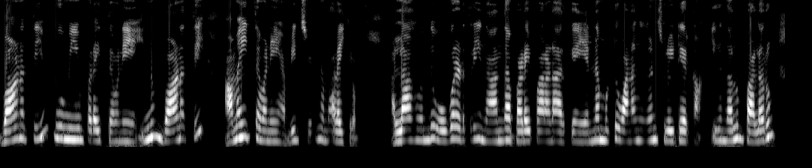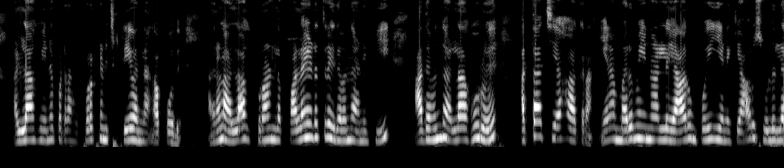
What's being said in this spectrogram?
வானத்தையும் பூமியும் படைத்தவனே. இன்னும் வானத்தை அமைத்தவனே அப்படின்னு சொல்லிட்டு நம்ம அழைக்கிறோம். அல்லாஹ் வந்து ஒவ்வொரு இடத்துலயும் நான் தான் படைப்பாளனா இருக்கேன். என்ன மட்டும் வணங்குங்கன்னு சொல்லிட்டே இருக்கான். இருந்தாலும் பலரும் அல்லாஹ் என்ன பண்றாங்க? புறக்கணிச்சுக்கிட்டே வந்தாங்க அப்போது. அதனால அல்லாஹ் குரான்ல பல இடத்துல இதை வந்து அனுப்பி அதை வந்து அல்லாஹ் ஒரு அத்தாட்சியாக ஆக்குறான். ஏன்னா மறுமை நாள்ல யாரும் போய் எனக்கு யாரும் சொல்லல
